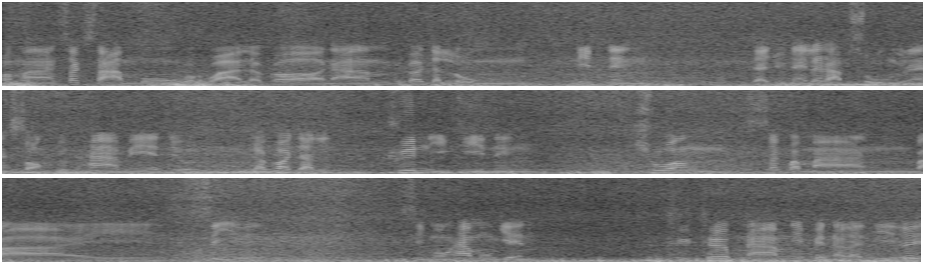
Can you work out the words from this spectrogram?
ประมาณสักสามโมงกว่าๆแล้วก็น้ำก็จะลงนิดนึง แต่อยู่ในระดับสูงอยู่นะ 2.5 เมตรอยู่ แล้วก็จะขึ้นอีกทีหนึ่งช่วงสักประมาณบ่าย4 4โมง5โมงเย็น คือเคิร์ฟน้ำนี่เป็นอะไรที่เอ้ย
